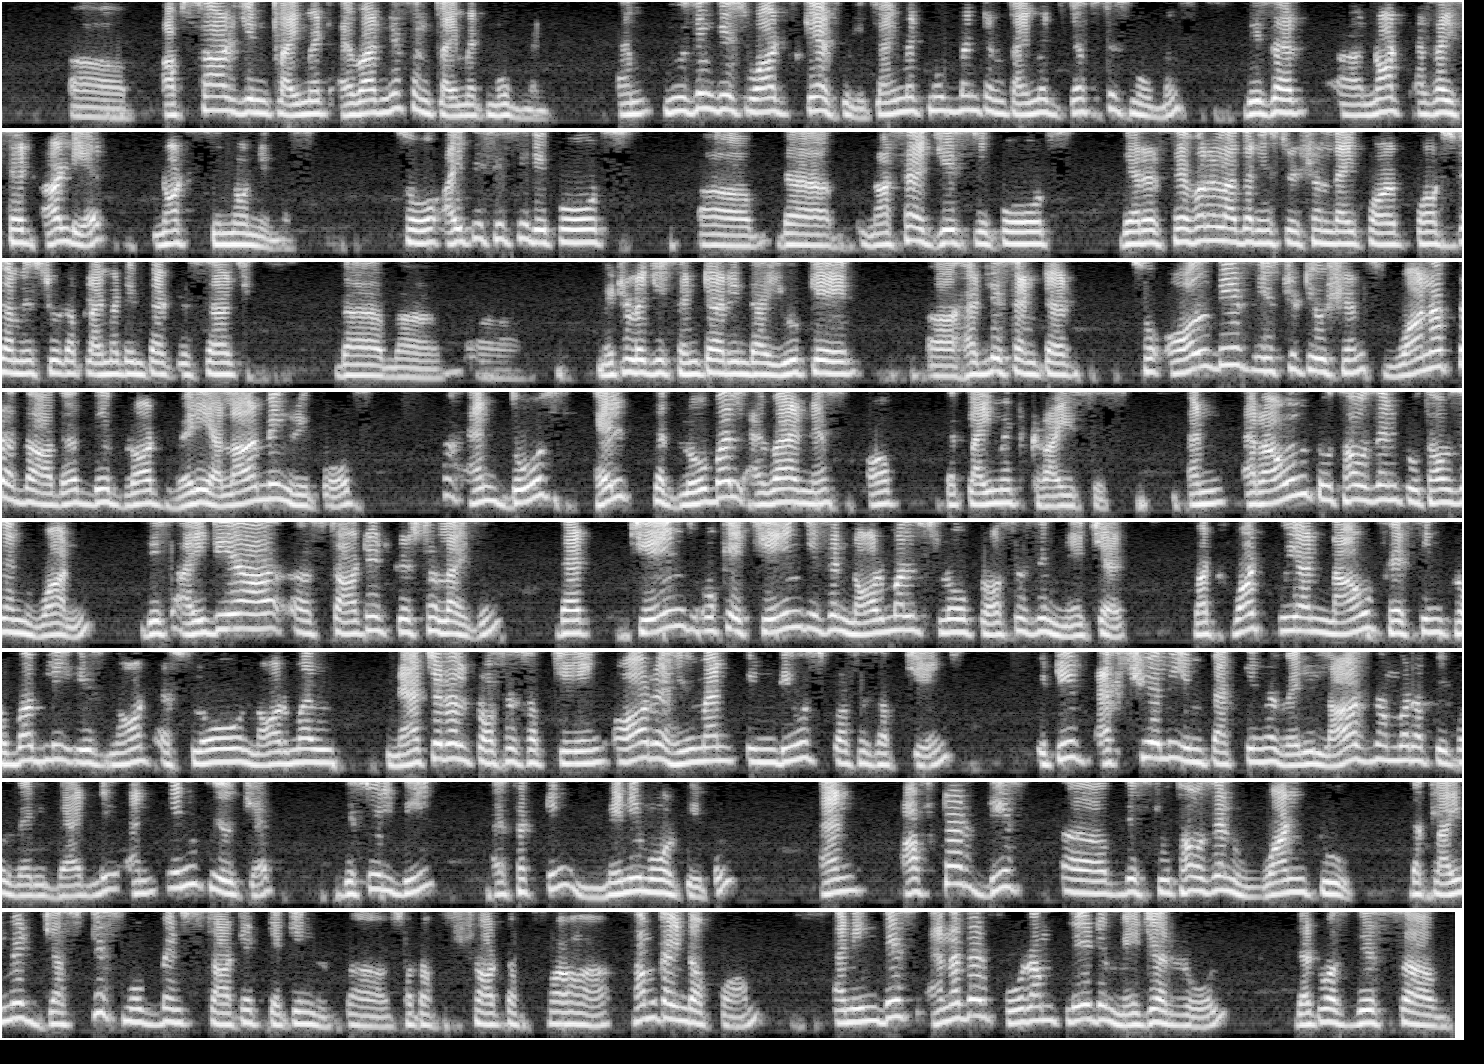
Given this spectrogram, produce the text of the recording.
uh, upsurge in climate awareness and climate movement. I'm using these words carefully. Climate movement and climate justice movements, these are uh, not, as I said earlier, not synonymous. So IPCC reports, uh, the NASA GISS reports, there are several other institutions like Potsdam Institute of Climate Impact Research, the uh, uh, Meteorology Center in the UK, uh, Hadley Center. So all these institutions, one after the other, they brought very alarming reports and those help the global awareness of the climate crisis. And around 2000, 2001, this idea uh, started crystallizing that change, okay, change is a normal, slow process in nature. But what we are now facing probably is not a slow, normal, natural process of change or a human induced process of change, it is actually impacting a very large number of people very badly. And in future, this will be affecting many more people. And after this, uh, this 2001 2, the climate justice movement started taking uh, sort of short of uh, some kind of form. And in this, another forum played a major role. That was this uh,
